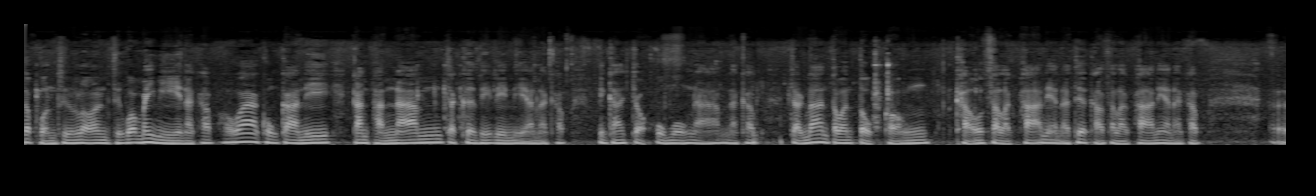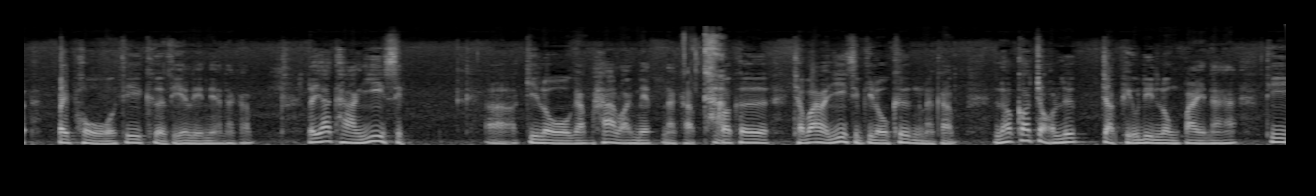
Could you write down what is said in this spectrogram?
ก็ผลสิ่งแวดล้อมถือว่าไม่มีนะครับ เพราะว่าโครงการนี้การผันน้ำจากเขื่อนสิริเนียนะครับเป็นการเจาะอุโมงค์น้ำนะครับ จากด้านตะวันตกของเขาสลักพระเนี่ยนะเทือกเขาสลักพระเนี่ยนะครับเอ่อไปโผล่ที่เขื่อนศรีนครินทร์เนี่ยนะครับ ระยะทาง 20เอ่อกิโลกับ 500 เมตรนะครับครับก็คือชาวบ้านมา20 กิโลครึ่งนะครับ แล้วก็เจาะลึกจากผิวดินลงไปนะฮะที่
